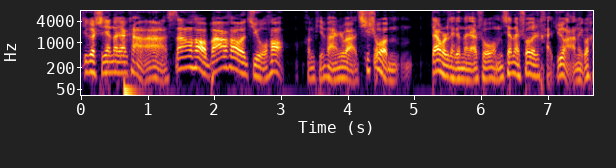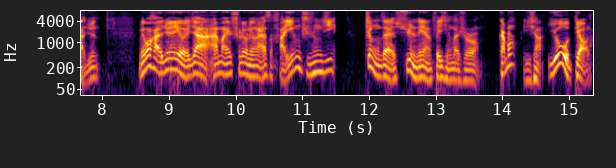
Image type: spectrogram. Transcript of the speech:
这个时间大家看啊，三号、八号、九号很频繁是吧？其实我待会儿再跟大家说。我们现在说的是海军啊，美国海军。美国海军有一架 MH-60S 海鹰直升机正在训练飞行的时候。嘎嘣一下又掉了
